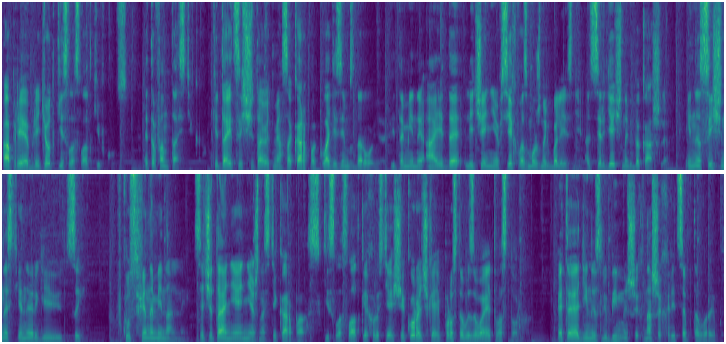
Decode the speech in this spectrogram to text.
а приобретет кисло-сладкий вкус. Это фантастика. Китайцы считают мясо карпа кладезем здоровья, витамины А и D – лечение всех возможных болезней, от сердечных до кашля, и насыщенность энергией ЦИ. Вкус феноменальный. Сочетание нежности карпа с кисло-сладкой хрустящей корочкой просто вызывает восторг. Это один из любимейших наших рецептов рыбы.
